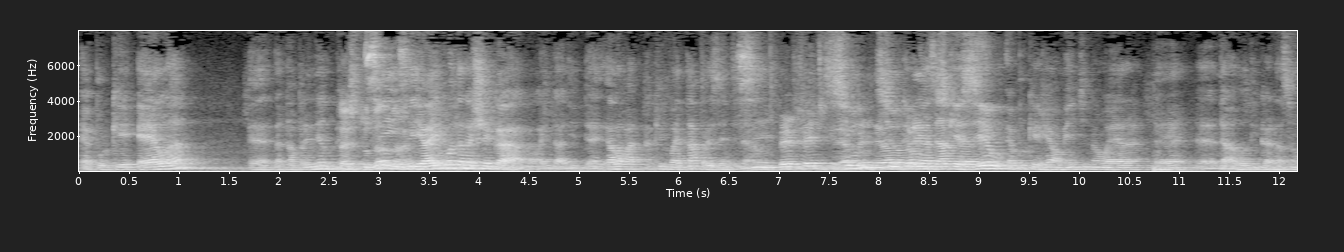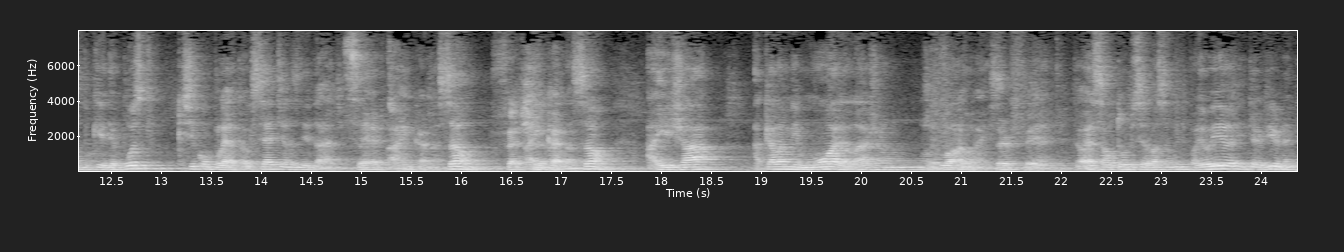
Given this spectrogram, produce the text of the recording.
É porque ela está é, tá aprendendo. Está estudando, sim, né? E aí quando ela chegar na idade de 10, ela vai, aquilo vai estar tá presente nela. Sim, perfeito. Se, se o teu neto esqueceu, é porque realmente não era é, é, da outra encarnação, porque depois que, que se completa os 7 anos de idade certo. a reencarnação, Fecha. a encarnação, aí já aquela memória lá já não aflora mais. Perfeito. Então essa auto-observação é muito importante. Eu ia intervir, né?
